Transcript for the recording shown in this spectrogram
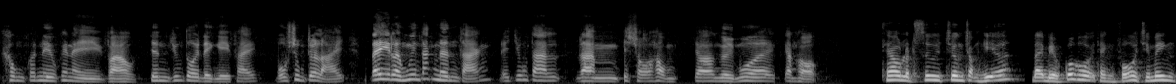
không có nêu cái này vào nên chúng tôi đề nghị phải bổ sung trở lại đây là nguyên tắc nền tảng để chúng ta làm cái sổ hồng cho người mua căn hộ theo luật sư Trương Trọng Nghĩa đại biểu Quốc hội thành phố Hồ Chí Minh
